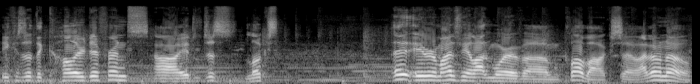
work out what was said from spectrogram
because of the color difference, uh, it just looks... It, it, reminds me a lot more of um, Clubbox, so I don't know.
